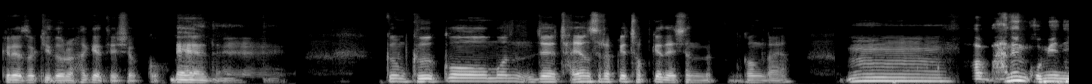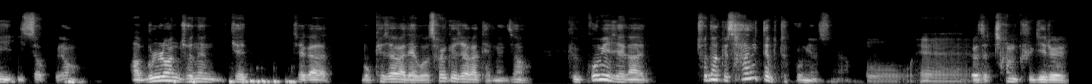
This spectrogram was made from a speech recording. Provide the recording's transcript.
그래서 기도를 하게 되셨고. 네, 네. 네. 그럼 그 꿈은 이제 자연스럽게 접게 되신 건가요? 음, 아, 많은 고민이 있었고요. 아, 물론 저는 이렇게 제가 목회자가 되고 설교자가 되면서 그 꿈이 제가 초등학교 4학년 때부터 꿈이었어요. 오, 예. 그래서 참 그 길을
